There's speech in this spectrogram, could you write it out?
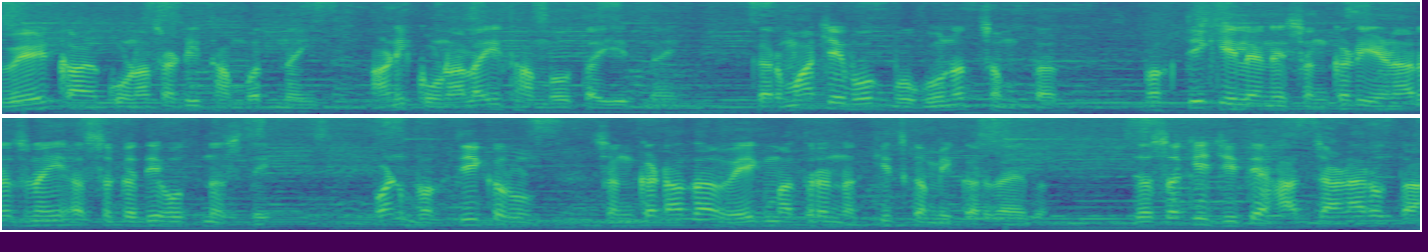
वेळ काळ कोणासाठी थांबत नाही आणि कोणालाही थांबवता येत नाही. कर्माचे भोग भोगूनच संपतात. भक्ती केल्याने संकट येणारच नाही असं कधी होत नसते. पण भक्ती करून संकटाचा वेग मात्र नक्कीच कमी करता येतो. जसं की जिथे हात जाणार होता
